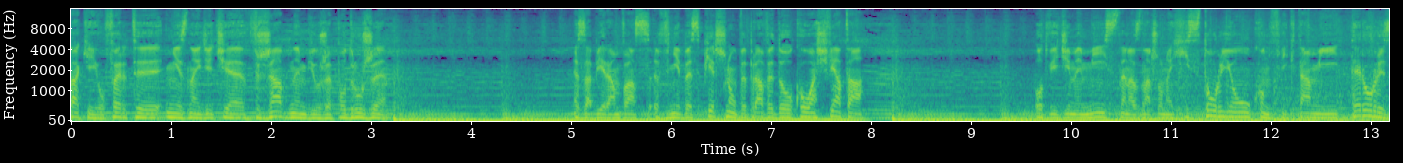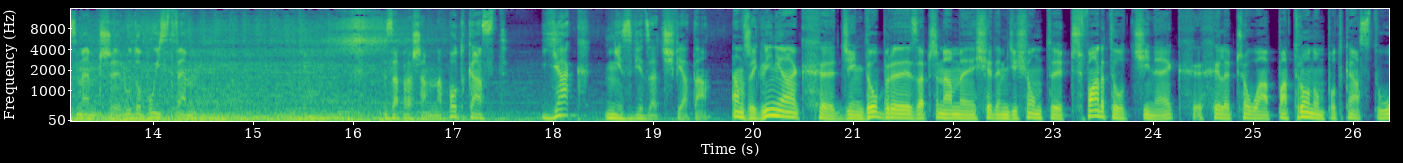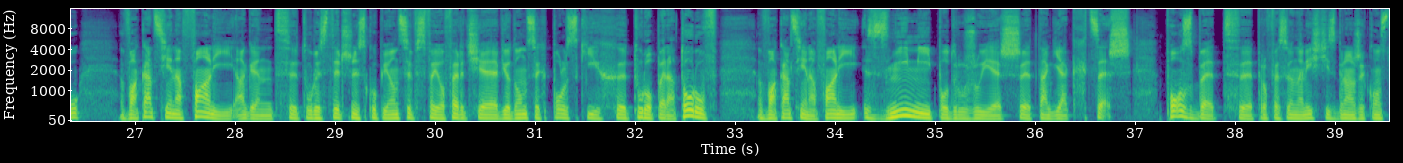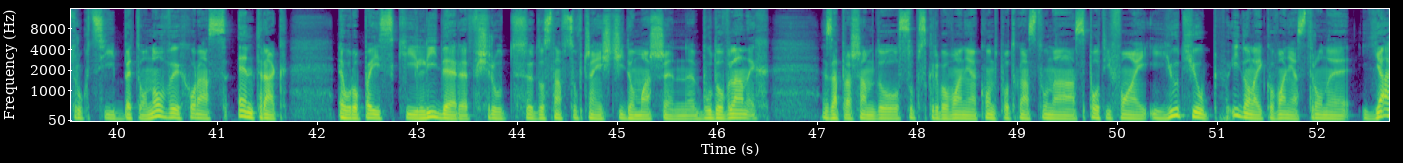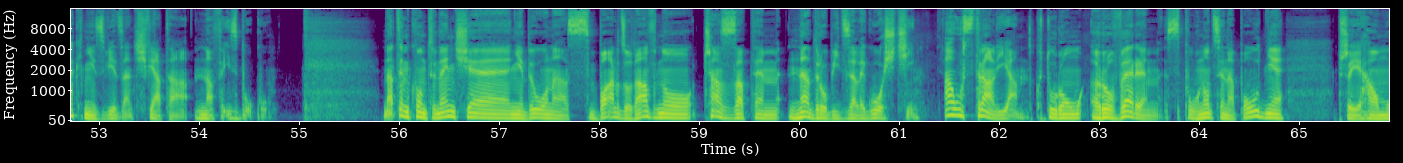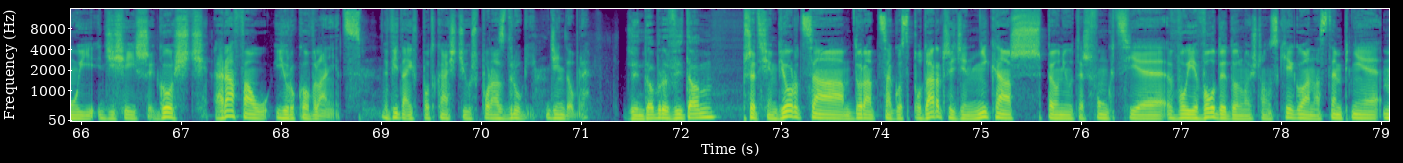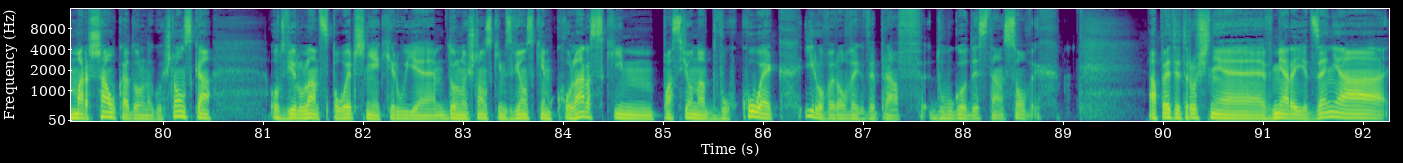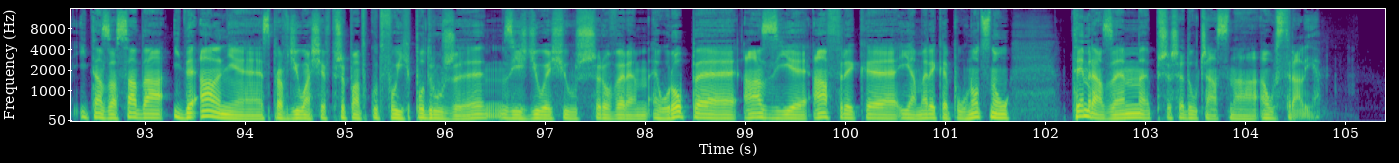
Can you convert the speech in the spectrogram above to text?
Takiej oferty nie znajdziecie w żadnym biurze podróży. Zabieram Was w niebezpieczną wyprawę dookoła świata. Odwiedzimy miejsca naznaczone historią, konfliktami, terroryzmem czy ludobójstwem. Zapraszam na podcast Jak nie zwiedzać świata. Andrzej Gliniak, dzień dobry. Zaczynamy 74. odcinek. Chylę czoła patronom podcastu. Wakacje na fali, agent turystyczny skupiający w swojej ofercie wiodących polskich turoperatorów. Wakacje na fali, z nimi podróżujesz tak jak chcesz. Pozbet, profesjonaliści z branży konstrukcji betonowych oraz Entrak, europejski lider wśród dostawców części do maszyn budowlanych. Zapraszam do subskrybowania kont podcastu na Spotify i YouTube i do lajkowania strony Jak nie zwiedzać świata na Facebooku. Na tym kontynencie nie było nas bardzo dawno, czas zatem nadrobić zaległości. Australia, którą rowerem z północy na południe przejechał mój dzisiejszy gość, Rafał Jurkowlaniec. Witaj w podcaście już po raz drugi. Dzień dobry. Dzień dobry, witam. Przedsiębiorca, doradca gospodarczy, dziennikarz, pełnił też funkcję wojewody dolnośląskiego, a następnie marszałka Dolnego Śląska. Od wielu lat społecznie kieruje Dolnośląskim Związkiem Kolarskim, pasjonat dwóch kółek i rowerowych wypraw długodystansowych. Apetyt rośnie w miarę jedzenia i ta zasada idealnie sprawdziła się w przypadku Twoich podróży. Zjeździłeś już rowerem Europę, Azję, Afrykę i Amerykę Północną. Tym razem przyszedł czas na Australię.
